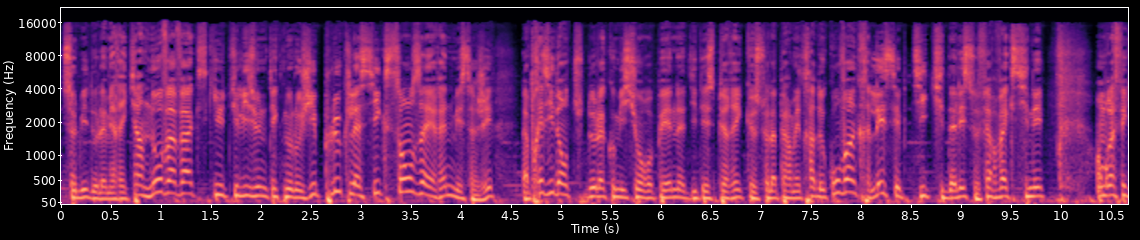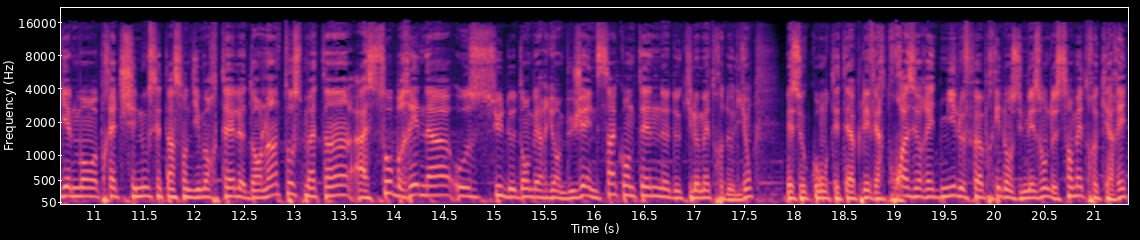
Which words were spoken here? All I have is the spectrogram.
celui de l'américain Novavax, qui utilise une technologie plus classique sans ARN messager. La présidente de la Commission européenne dit espérer que cela permettra de convaincre les sceptiques d'aller se faire vacciner. En bref, également près de chez nous, cet incendie mortel dans l'Into ce matin à Sobrena, au sud d'Amberieu-en-Bugey, une cinquantaine de kilomètres de Lyon. Les secours ont été appelés vers 3h30. Le feu a pris dans une maison de 100 mètres carrés.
